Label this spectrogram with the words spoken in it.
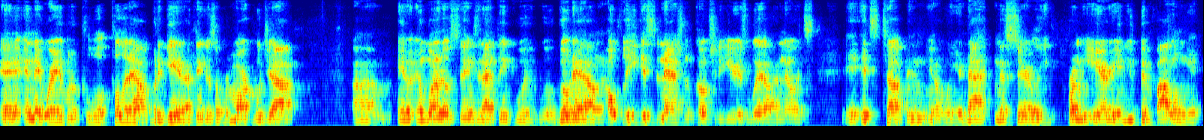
and, and, they were able to pull pull it out. But again, I think it's a remarkable job, um, and, and, one of those things that I think will will go down. Hopefully, he gets the national coach of the year as well. I know it's it's tough, and you know when you're not necessarily from the area and you've been following it,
